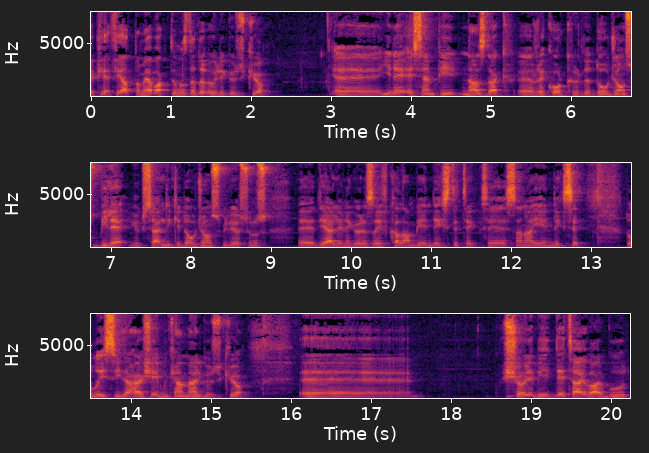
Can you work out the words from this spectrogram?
Ve fiyatlamaya baktığımızda da öyle gözüküyor. Ee, yine S&P, Nasdaq e, rekor kırdı. Dow Jones bile yükseldi ki Dow Jones biliyorsunuz e, diğerlerine göre zayıf kalan bir endeksti, tek, e, sanayi endeksi. Dolayısıyla her şey mükemmel gözüküyor. Ee, şöyle bir detay var bu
